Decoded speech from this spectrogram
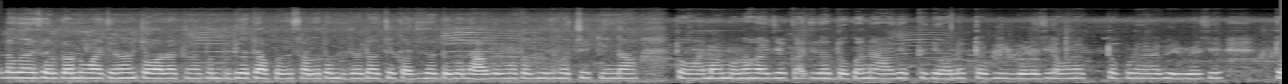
Hello guys welcome to my channel তো আর একটা নতুন ভিডিওতে আপনাদের স্বাগতম। ভিডিওটা হচ্ছে কাজিদার দোকানে আগের মতো ভিড় হচ্ছে কি না তো আমার মনে হয় যে কাজিদার দোকানে আগের থেকে অনেকটা ভিড় বেড়েছে, অনেকটা পরিমাণে ভিড় বেড়েছে। তো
